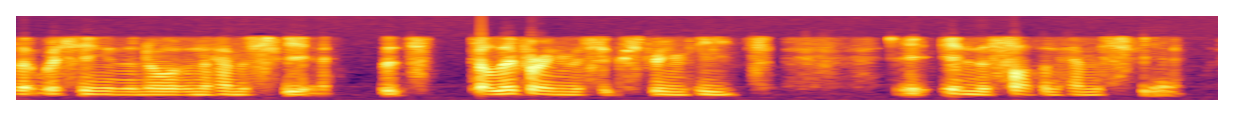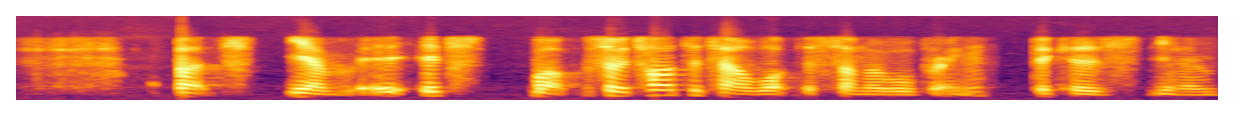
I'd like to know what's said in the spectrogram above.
that we're seeing in the northern hemisphere that's delivering this extreme heat in the southern hemisphere. But yeah, it's well, so it's hard to tell what the summer will bring because you know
